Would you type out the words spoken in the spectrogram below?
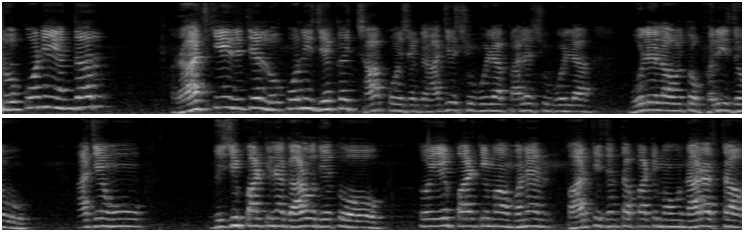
લોકોની અંદર રાજકીય રીતે લોકોની જે કંઈ છાપ હોય છે કે આજે શું બોલ્યા, કાલે શું બોલ્યા, બોલેલા હોય તો ફરી જવું. આજે હું બીજી પાર્ટીને ગાળો દેતો હોઉં, તો એ પાર્ટીમાં મને ભારતીય જનતા પાર્ટીમાં હું નારાજ થાવ,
